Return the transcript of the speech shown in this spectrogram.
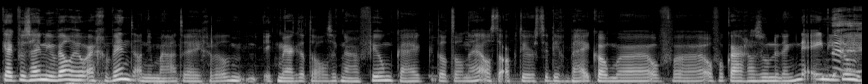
kijk, we zijn nu wel heel erg gewend aan die maatregelen. Ik merk dat als ik naar een film kijk, dat dan hè, als de acteurs te dichtbij komen of, uh, of elkaar gaan zoenen, denk ik, nee, niet nee. doen.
